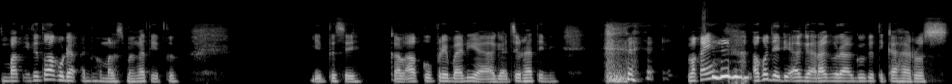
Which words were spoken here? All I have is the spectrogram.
tempat itu tuh aku udah aduh males banget itu. Gitu sih. Kalau aku pribadi ya agak curhat ini. Makanya aku jadi agak ragu-ragu ketika harus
